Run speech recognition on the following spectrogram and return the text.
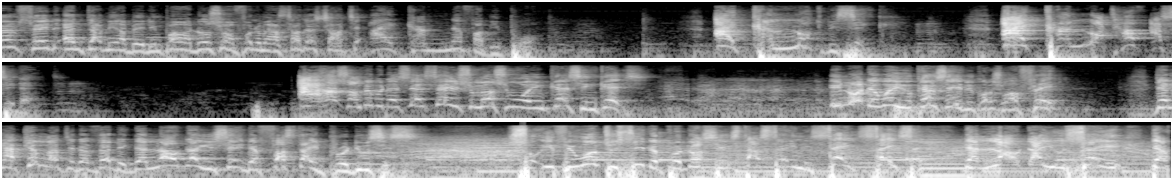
When faith entered me, I been empowered. Those who are following me, I started shouting, I can never be poor. I cannot be sick. I cannot have accident. I have some people that say, say small, small, in case, in case. You know the way you can say it because you're afraid. Then I came out to the verdict. The louder you say, the faster it produces. So if you want to see the production, start saying it. Say, say, say. The louder you say, the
